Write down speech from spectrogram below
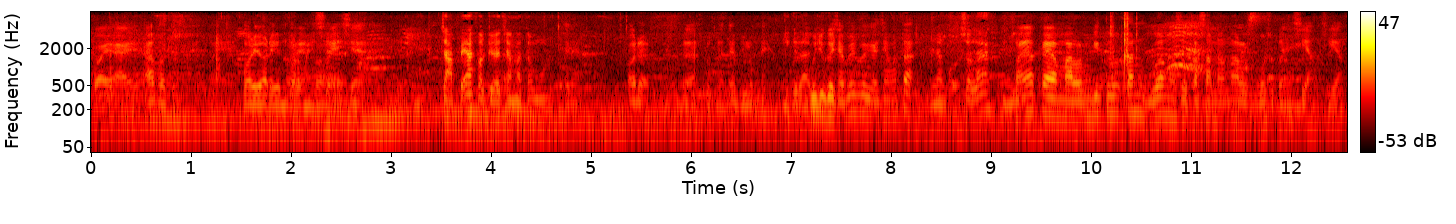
FYI apa tuh For your information. Information. Capek ah pakai kacamata mulu. Ya. oh udah udah belum eh, belum deh gue juga capek pakai kacamata Ya nggak usah lah. soalnya kayak malam gitu kan gue nggak suka sama malam gue sukanya siang-siang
